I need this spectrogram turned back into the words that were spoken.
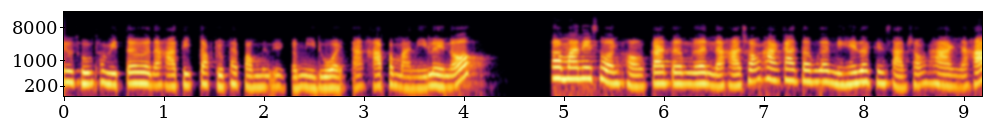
YouTube Twitter นะคะ TikTok หรือแพลตฟอร์มอื่นๆก็มีด้วยนะคะ ประมาณนี้เลยเนาะ ต่อมาในส่วนของการเติมเงินนะคะ ช่องทางการเติมเงินมีให้เลือกถึง 3 ช่องทางนะคะ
